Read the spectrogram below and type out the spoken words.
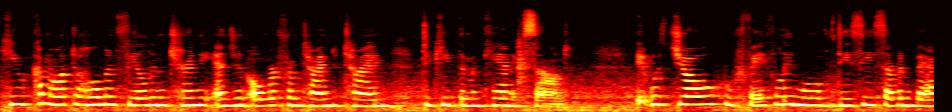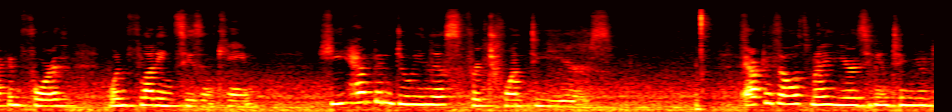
He would come out to Holman Field and turn the engine over from time to time to keep the mechanics sound. It was Joe who faithfully moved the DC 7 back and forth when flooding season came. He had been doing this for 20 years. After those many years, he continued,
